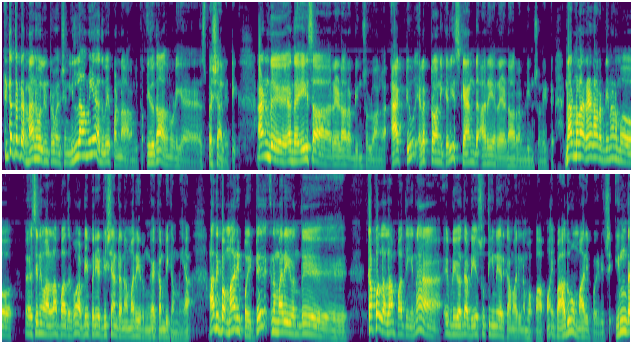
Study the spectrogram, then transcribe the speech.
கிட்டத்தட்ட மேனுவல் இன்டர்வென்ஷன் இல்லாமையே அதுவே பண்ண ஆரம்பிக்கும். இதுதான் அதனுடைய ஸ்பெஷாலிட்டி அண்டு அந்த ஏசா ரேடார் அப்படின்னு சொல்லுவாங்க. Active electronically scanned array radar அப்படின்னு சொல்லிட்டு. நார்மலாக ரேடார் அப்படின்னா நம்ம சினிமாலெலாம் பார்த்துருப்போம். அப்படியே பெரிய டிஷ் ஆண்டனா மாதிரி இருங்க கம்பி கம்மியாக அது இப்போ மாறி போயிட்டு இந்த மாதிரி வந்து கப்பல்லலாம் பார்த்தீங்கன்னா இப்படி வந்து அப்படியே சுற்றிக்கினே இருக்க மாதிரி நம்ம பார்ப்போம். இப்போ அதுவும் மாறி போயிடுச்சு. இந்த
